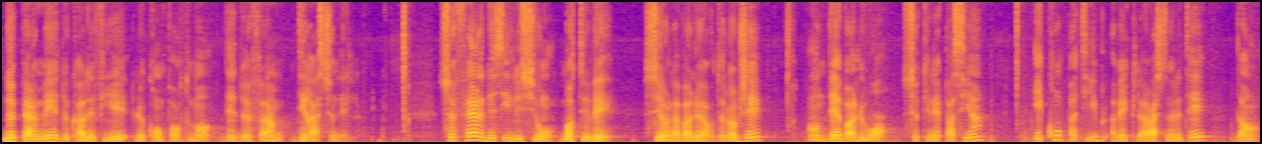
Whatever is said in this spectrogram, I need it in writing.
ne permet de qualifier le comportement des deux femmes d'irrationnel. Se faire des illusions motivées sur la valeur d'un objet en dévaluant ce qui n'est pas sien est compatible avec la rationalité dans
